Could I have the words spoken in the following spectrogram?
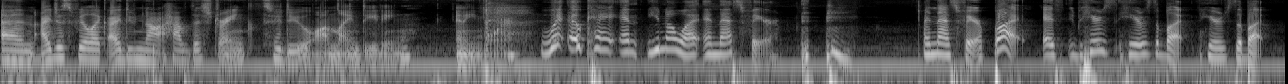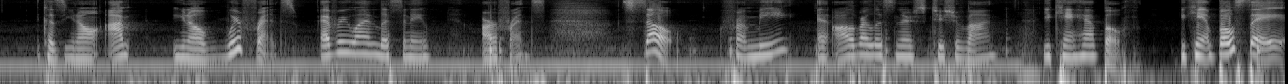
And I just feel like I do not have the strength to do online dating anymore. Wait, okay, and you know what? And that's fair. and that's fair. But it's here's here's the but. Here's the but. Because you know, I'm you know, we're friends. Everyone listening are friends. So, from me and all of our listeners to Shavon, you can't have both. You can't both say,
